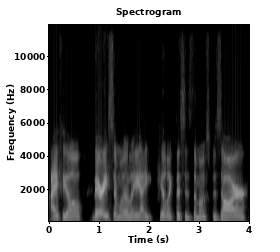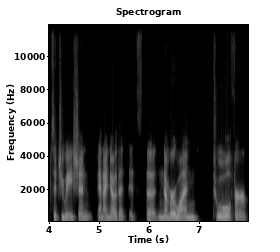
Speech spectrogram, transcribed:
I feel very similarly. I feel like this is the most bizarre situation. And I know that it's the number one tool for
